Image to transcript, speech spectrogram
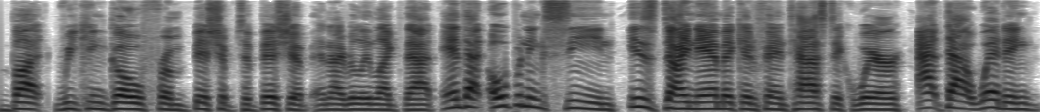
but we can go from bishop to bishop. And I really like that. And that opening scene is dynamic and fantastic, where at that wedding,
